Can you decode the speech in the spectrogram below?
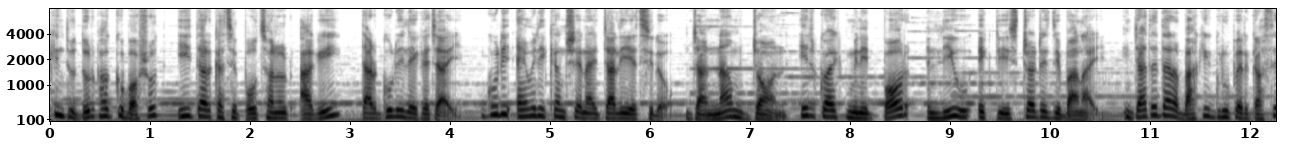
কিন্তু দুর্ভাগ্যবশত ই তার কাছে পৌঁছানোর আগেই তার গুলি লেগে যায়। গুলি আমেরিকান সেনায় চালিয়েছিল, যার নাম জন। এর কয়েক মিনিট পর লিউ একটি স্ট্র্যাটেজি বানায়, যাতে তারা বাকি গ্রুপের কাছে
